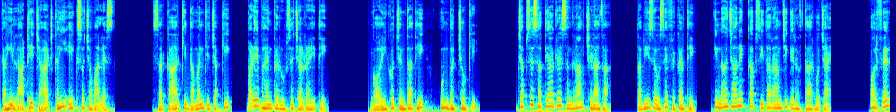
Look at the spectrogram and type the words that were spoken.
कहीं लाठी चार्ज, कहीं 144 सरकार की दमन की चक्की बड़े भयंकर रूप से चल रही थी। गौरी को चिंता थी उन बच्चों की। जब से सत्याग्रह संग्राम छिड़ा था तभी से उसे फ़िक्र थी कि न जाने कब सीताराम जी गिरफ़्तार हो जाएँ। और फिर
